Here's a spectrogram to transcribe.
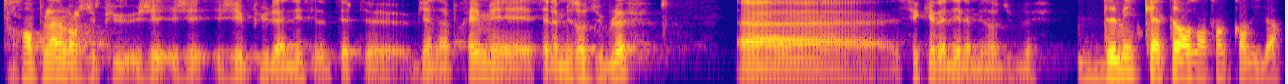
tremplin. Alors, j'ai plus, j'ai plus l'année, c'est peut-être euh, bien après, mais c'est la maison du bluff. c'est quelle année la maison du bluff? 2014 en tant que candidat.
